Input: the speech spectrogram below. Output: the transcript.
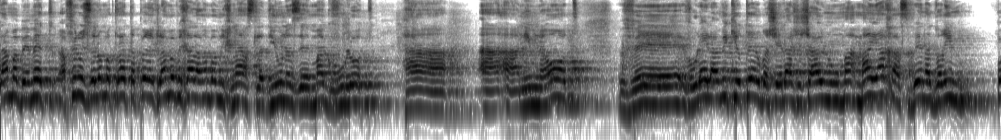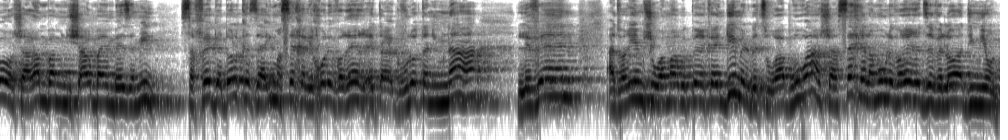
למה באמת, אפילו שזה לא מטרת הפרק, למה בכלל הרמב"ם נכנס לדיון הזה, מה גבולות הנמנעות, ו, ואולי להעמיק יותר בשאלה ששאלנו, מה, מה היחס בין הדברים פה, שהרמב"ם נשאר בהם באיזה מין ספק גדול כזה, האם השכל יכול לברר את הגבולות הנמנע, לבין הדברים שהוא אמר בפרק ע"ג בצורה ברורה, שהשכל אמור לברר את זה ולא הדמיון.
